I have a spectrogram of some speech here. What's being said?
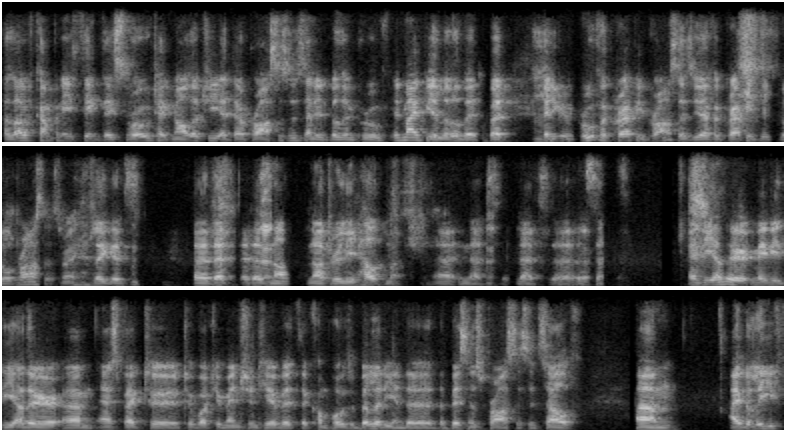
a lot of companies think they throw technology at their processes and it will improve it might be a little bit but mm-hmm. when you improve a crappy process you have a crappy digital process right like it's uh, that that does yeah. not not really help much uh, in that in that uh, yeah. sense and the other, maybe the other um, aspect to, to what you mentioned here with the composability and the, the business process itself, um, I believe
